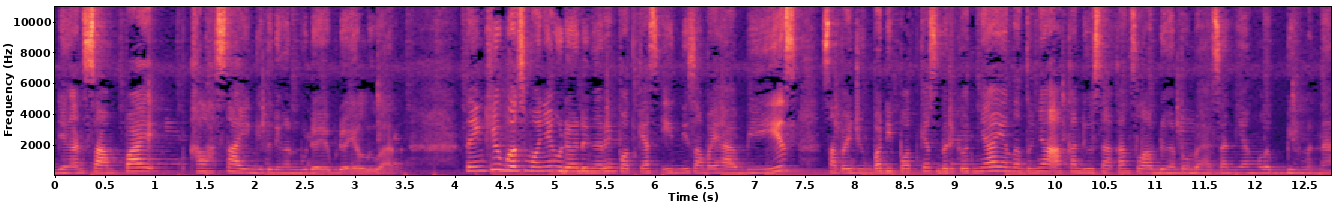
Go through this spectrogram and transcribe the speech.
Jangan sampai kalah saing gitu dengan budaya-budaya luar. Thank you buat semuanya yang udah dengerin podcast ini sampai habis. Sampai jumpa di podcast berikutnya yang tentunya akan diusahakan selalu dengan pembahasan yang lebih menarik.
